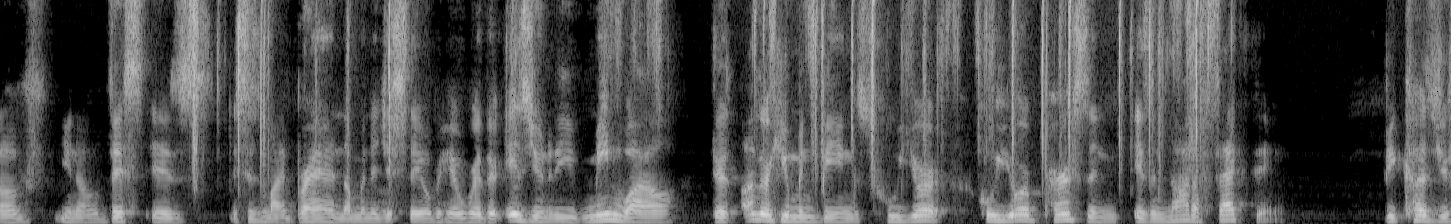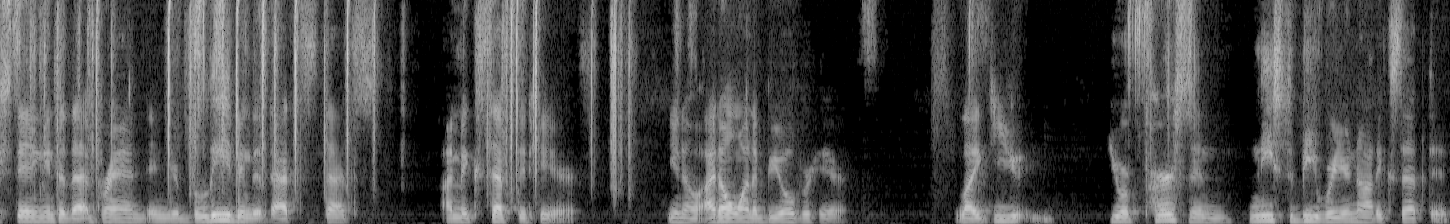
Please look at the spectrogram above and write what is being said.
of you know this is this is my brand. I'm to just stay over here where there is unity. Meanwhile there's other human beings who your who your person is not affecting because you're staying into that brand and you're believing that that's that's i'm accepted here. You know i don't want to be over here. Like you your person needs to be where you're not accepted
